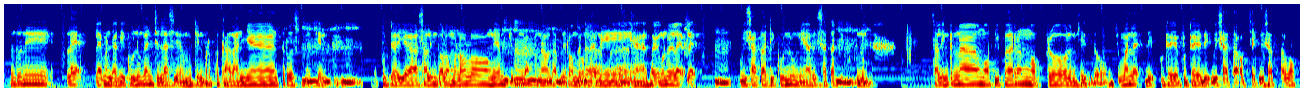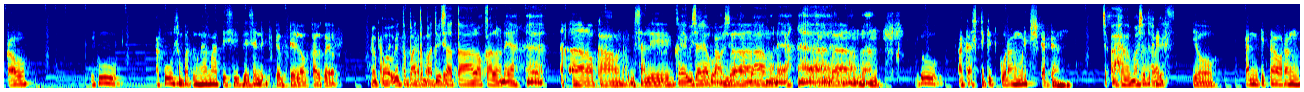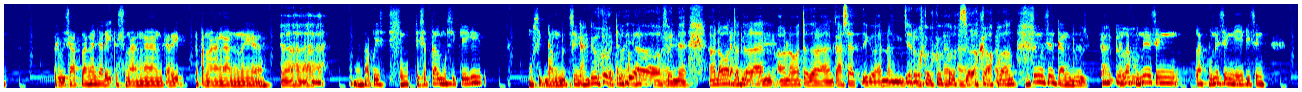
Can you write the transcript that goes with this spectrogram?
contohnya lek lek mendaki gunung kan jelas ya mungkin perbekalannya terus mungkin Hmm. budaya saling tolong menolong ya meskipun nggak Hmm, kenal tapi benar, rombongannya benar. ya kayak ngono lek lek Hmm. wisata di gunung ya wisata di Hmm. gunung saling kenal ngopi bareng ngobrol gitu. Cuman di budaya-budaya di wisata objek wisata lokal itu aku sempat mengamati sih biasanya di budaya-budaya lokal kayak Apa tempat-tempat wisata lokal loh ya? Ah, lokal. Misalnya kayak misalnya apa? Loh ya. Mm, itu agak sedikit kurang match kadang. Ah, maksudnya match yo. Kan kita orang berwisata kan cari kesenangan cari ketenangan gitu ya. Ah, tapi sing disetel musiknya ini musik dangdut sing Dangdut, oh iya bener. Dangdut, dodolan, ono dodolan kaset iku kan nang jero Solo Kambang. Itu mesin dangdut. Dangdut. Lagune sing lagune sing iki sing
